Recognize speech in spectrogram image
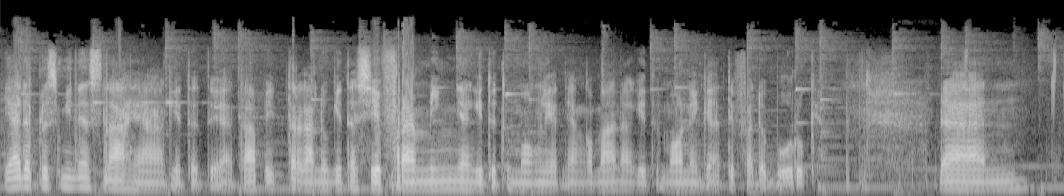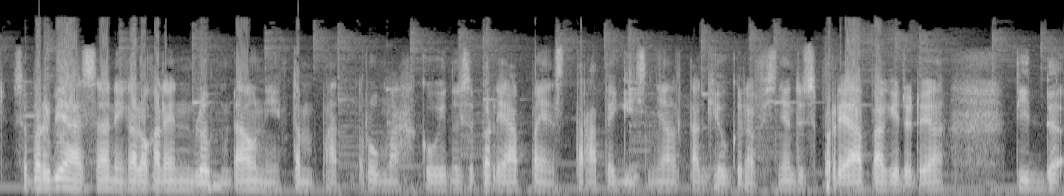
Ya ada plus minus lah ya gitu tuh ya. Tapi tergantung kita sih framingnya gitu tuh mau ngeliat yang ke mana gitu mau negatif atau buruk ya. Dan seperti biasa nih kalau kalian belum tahu nih tempat rumahku itu seperti apa ya strategisnya letak geografisnya itu seperti apa gitu ya. Tidak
